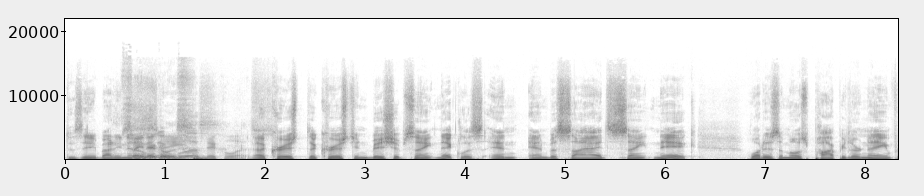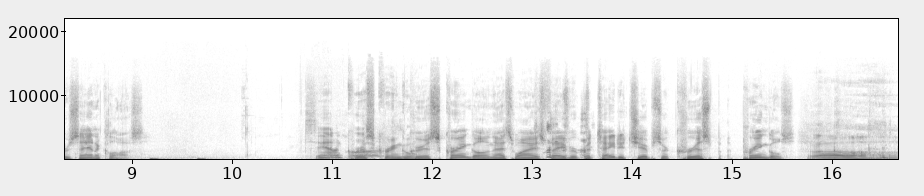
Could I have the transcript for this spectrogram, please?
Does anybody know? Saint Nicholas. Nicholas. Nicholas. Uh, Christ, the Christian Bishop Saint Nicholas, and and besides Saint Nick, what is the most popular name for Santa Claus? Santa Claus. Chris Kringle. Chris Kringle, and that's why his favorite potato chips are crisp Pringles. Oh.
